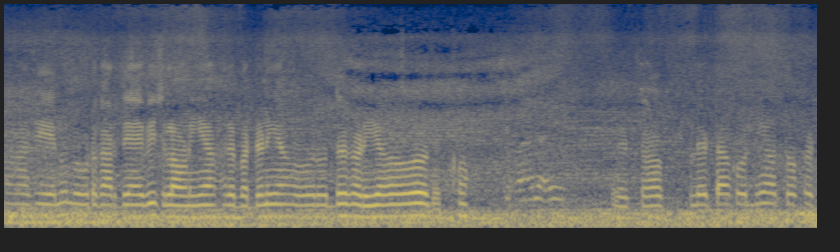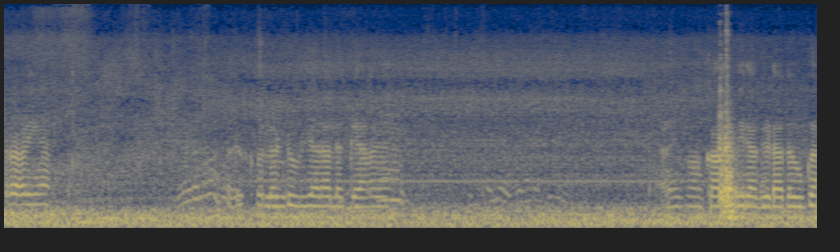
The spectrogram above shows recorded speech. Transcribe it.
ਹੁਣ ਅਸੀਂ ਇਹਨੂੰ ਲੋਡ ਕਰਦੇ ਆ ਇਹ ਵੀ ਚਲਾਉਣੀ ਆ ਹਲੇ ਵੱਢਣੀ ਆ ਹੋਰ ਉਧਰ ਖੜੀ ਆ ਉਹ ਦੇਖੋ। ਦੇਖੋ ਪਲੇਟਾਂ ਖੋਲੀਆਂ ਉੱਤੋਂ ਫਿਟਰ ਵਾਲੀਆਂ। ਦੇਖੋ ਲੱਡੂ ਵਗੈਰਾ ਲੱਗਿਆ ਹੋਇਆ। ਇਹ ਕੌਣ ਕਾਲਾ ਵੀਰਾ ਕਿਹੜਾ ਦਊਗਾ।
